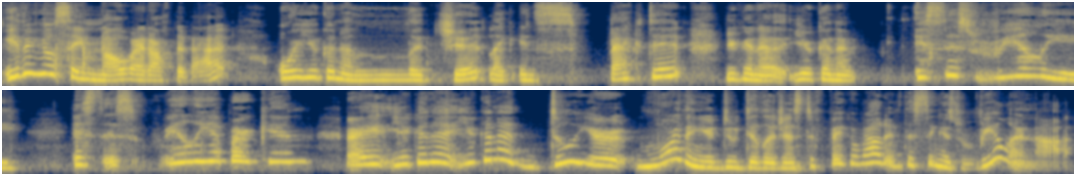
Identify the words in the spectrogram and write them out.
Either you'll say no right off the bat, or you're to legit like inspect it. You're to, you're to, is this really, is this really a Birkin? Right? You're to, you're to do your more than your due diligence to figure out if this thing is real or not.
